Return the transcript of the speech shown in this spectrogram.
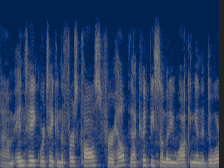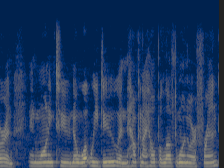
Um, intake, we're taking the first calls for help. That could be somebody walking in the door and, and wanting to know what we do and how can I help a loved one or a friend.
